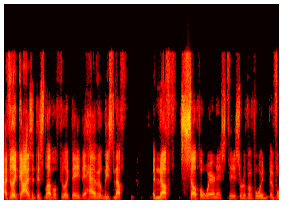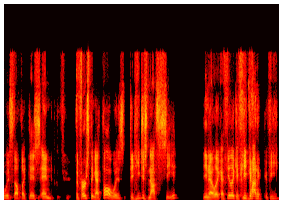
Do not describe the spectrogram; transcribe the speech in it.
I feel like guys at this level feel like they they have at least enough enough self-awareness to sort of avoid avoid stuff like this. And the first thing I thought was, did he just not see it? You know, like I feel like if he got a, if he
